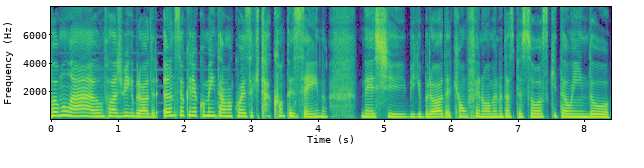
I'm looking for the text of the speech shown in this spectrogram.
vamos lá, vamos falar de Big Brother. Antes eu queria comentar uma coisa que tá acontecendo neste Big Brother, que é um fenômeno das pessoas que estão indo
